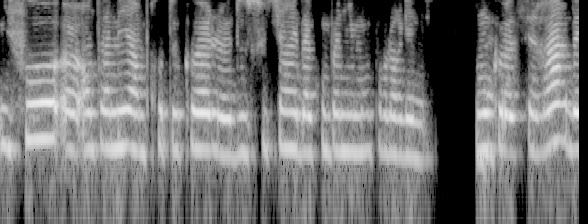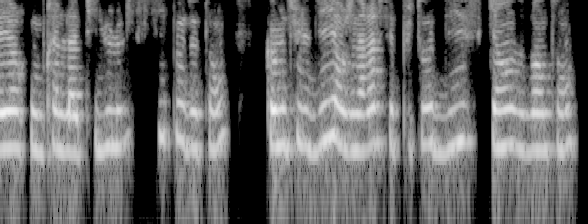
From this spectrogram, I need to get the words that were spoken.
il faut euh, entamer un protocole de soutien et d'accompagnement pour l'organisme. Donc, euh, c'est rare d'ailleurs qu'on prenne la pilule si peu de temps. Comme tu le dis, en général, c'est plutôt 10, 15, 20 ans.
